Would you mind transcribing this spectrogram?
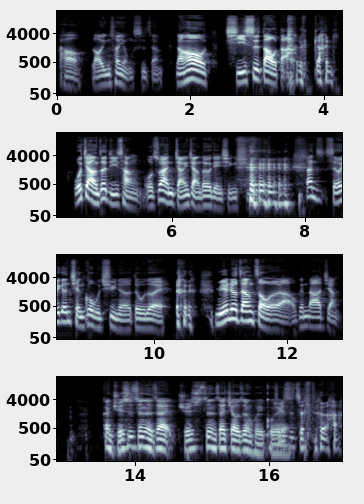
好，老鹰串勇士这样，然后骑士到达 干。我讲这几场，我虽然讲一讲都有点心虚，但谁会跟钱过不去呢？对不对？明天就这样走了啦。我跟大家讲，感爵士真的在爵士真的在校正回归。爵士真的啊，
